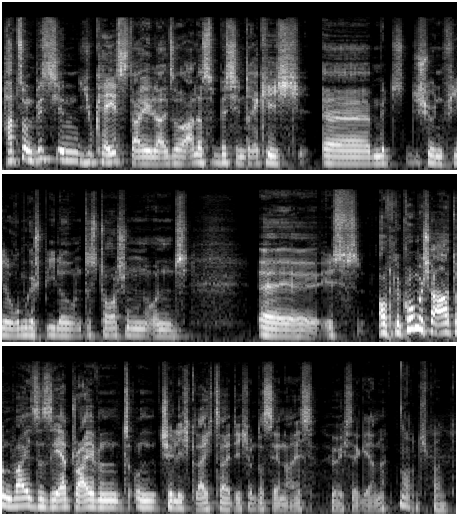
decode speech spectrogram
hat so ein bisschen UK-Style, also alles ein bisschen dreckig, äh, mit schön viel Rumgespiele und Distortion und äh, ist auf eine komische Art und Weise sehr drivend und chillig gleichzeitig und das ist sehr nice. Höre ich sehr gerne. Oh, entspannt.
